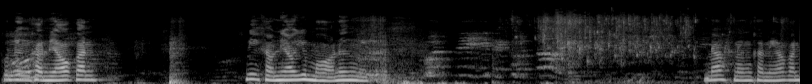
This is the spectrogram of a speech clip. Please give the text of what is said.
กูนึ่งข้าวเหนียวก่อนมีข้าวเหนียวอยู่หม้อหนึงนี่เดี๋ยวนึ่งข้าวเหนียวก่อน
